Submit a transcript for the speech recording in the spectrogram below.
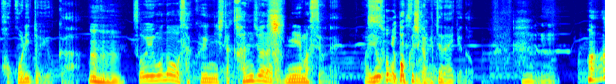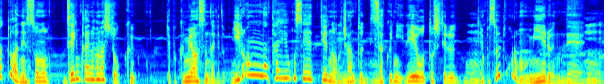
誇りというか、うんうん。そういうものを作品にした感じはなんか見えますよね。まあ、よそうですね予告しか見てないけど。うんうん。まあ、あとはね、その前回の話とくやっぱ組み合わすんだけど、うんいろんな多様性っていうのをちゃんとうんうんうん作品に入れようとしてる、うんやっぱそういうところも見えるんで、うん、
